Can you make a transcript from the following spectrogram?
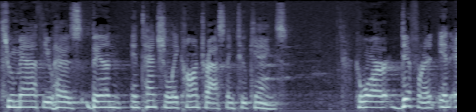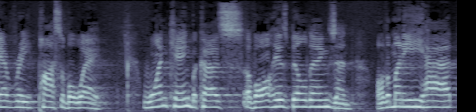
through Matthew, has been intentionally contrasting two kings who are different in every possible way. One king, because of all his buildings and all the money he had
